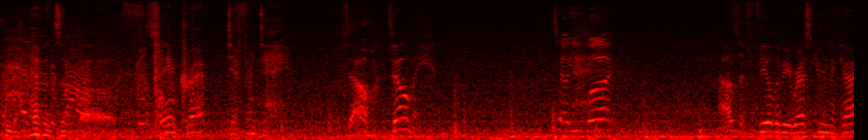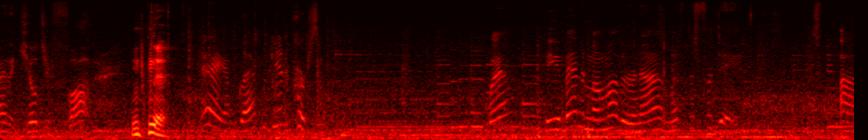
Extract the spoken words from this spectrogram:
From the heavens above. Same crap, different day. So, tell me, Tell you what, how's it feel to be rescuing the guy that killed your father? hey, I'm glad we're getting personal. Well, he abandoned my mother and I and left us for dead. So I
